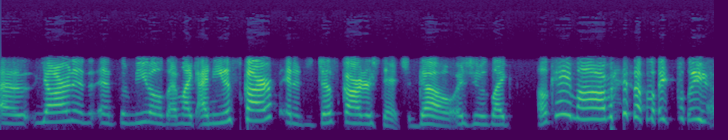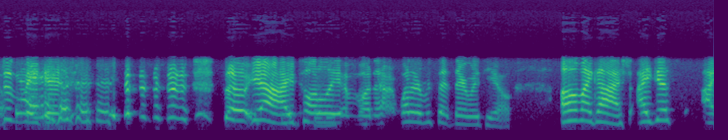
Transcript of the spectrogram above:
a yarn and, and some needles. I'm like, I need a scarf, and it's just garter stitch. Go. And she was like, okay, mom. I'm like, please just make it. so yeah, I totally am 100 percent there with you. Oh my gosh, I just I.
